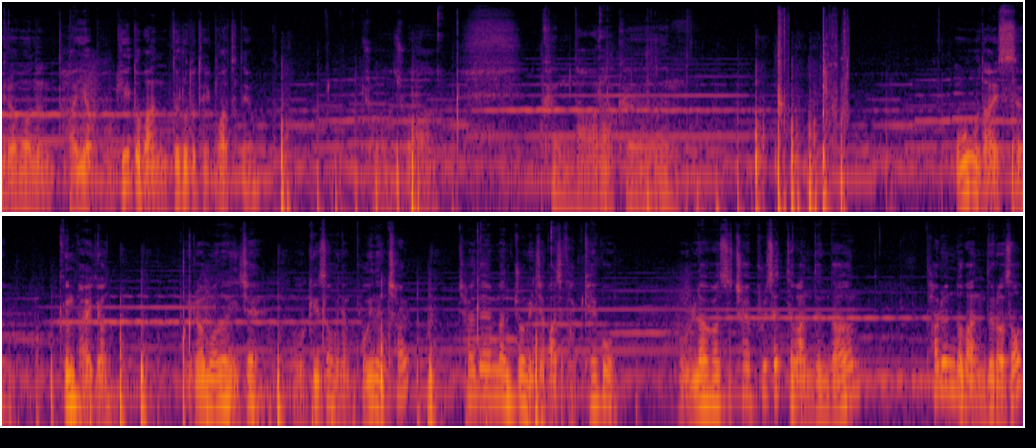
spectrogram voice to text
이러면은 다이아 무기도 만들어도 될 것 같은데요? 좋아 좋아 금 나와라 금오 나이스 금 발견 이러면은 이제 여기서 그냥 보이는 철? 철들만 좀 이제 마저 다 캐고 올라가서 철 풀세트 만든 다음 타륜도 만들어서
